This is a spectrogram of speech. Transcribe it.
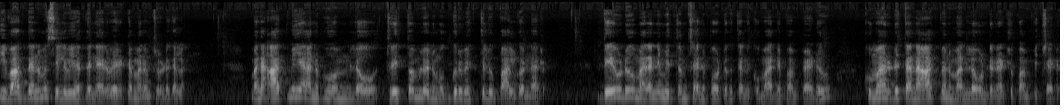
ఈ వాగ్దానము సిలువ యొద్ద నెరవేరటం మనం చూడగలం. మన ఆత్మీయ అనుభవంలో త్రిత్వంలోని ముగ్గురు వ్యక్తులు పాల్గొన్నారు. దేవుడు మన నిమిత్తం చనిపోటుకు తన కుమారుని పంపాడు. కుమారుడు తన ఆత్మను మనలో ఉండినట్లు పంపించాడు.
